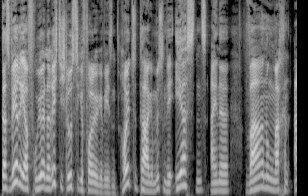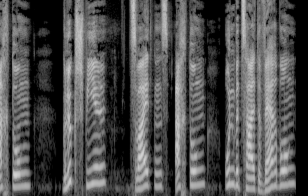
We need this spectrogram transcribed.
Das wäre ja früher eine richtig lustige Folge gewesen. Heutzutage müssen wir erstens eine Warnung machen. Achtung, Glücksspiel. Zweitens, Achtung, unbezahlte Werbung.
